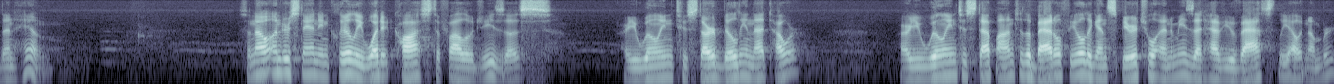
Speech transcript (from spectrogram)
than him. So, now understanding clearly what it costs to follow Jesus, are you willing to start building that tower? Are you willing to step onto the battlefield against spiritual enemies that have you vastly outnumbered?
